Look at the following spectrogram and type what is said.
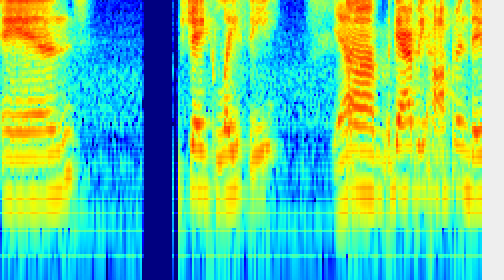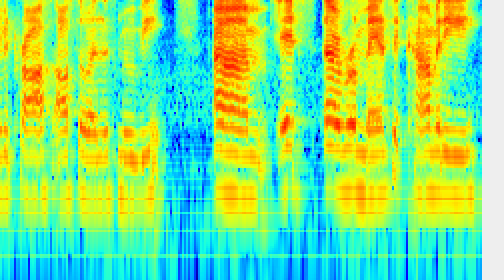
and Jake Lacy. Yeah. Um, Gaby Hoffmann, David Cross, also in this movie. Um, it's a romantic comedy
